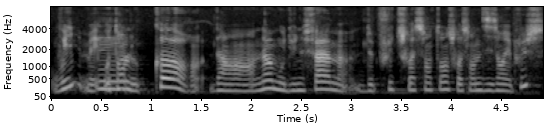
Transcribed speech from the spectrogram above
oui, mais autant mm. le corps d'un homme ou d'une femme de plus de 60 ans, 70 ans et plus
